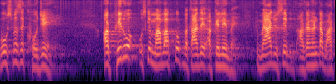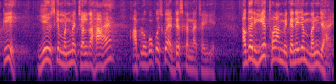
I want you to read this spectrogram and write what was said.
वो उसमें से खोजें, और फिर वो उसके माँ बाप को बता दे अकेले में कि मैं आज उससे आधा घंटा बात की, ये उसके मन में चल रहा है, आप लोगों को इसको एड्रेस करना चाहिए। अगर ये थोड़ा मैकेनिज्म बन जाए,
